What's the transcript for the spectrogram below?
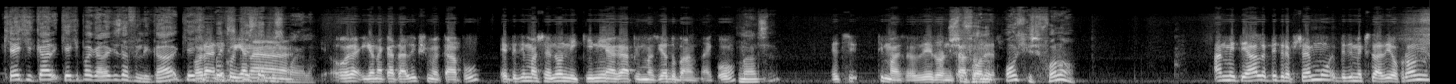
και έχει, κάνει- και έχει πάει καλά και στα φιλικά και έχει Ωραία, πάει Νίκο, και για στα να, επίσημα καλά. ωραία, για να καταλήξουμε κάπου, επειδή μας ενώνει η κοινή αγάπη μας για τον Παναθηναϊκό, Μάλιστα. έτσι, τι μας δηλαδή, ειρωνικά το Συμφωνώ. λες; Όχι, συμφωνώ. Αν μη τι άλλο, επίτρεψέ μου, επειδή είμαι 62 χρόνων,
